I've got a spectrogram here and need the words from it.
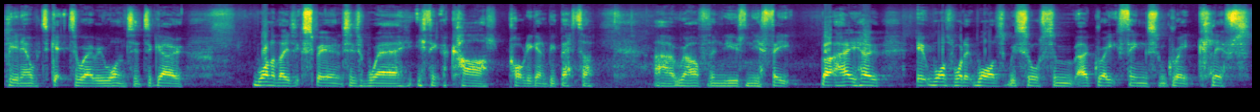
being able to get to where we wanted to go. One of those experiences where you think a car's probably going to be better uh, rather than using your feet but hey ho, it was what it was. We saw some uh, great things, some great cliffs,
